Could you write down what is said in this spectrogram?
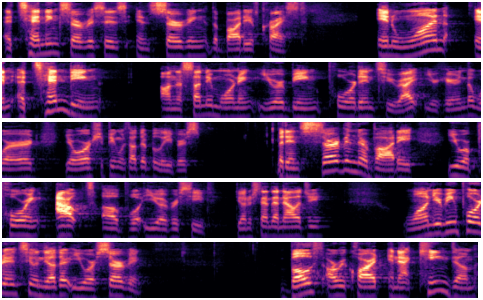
Attending services and serving the body of Christ. In one, in attending on a Sunday morning, you are being poured into, right? You're hearing the word, you're worshiping with other believers. But in serving their body, you are pouring out of what you have received. Do you understand that analogy? One you're being poured into, and the other you are serving. Both are required, in that kingdom,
